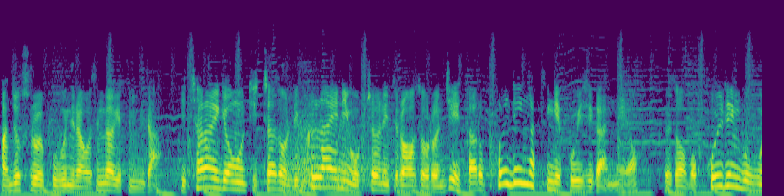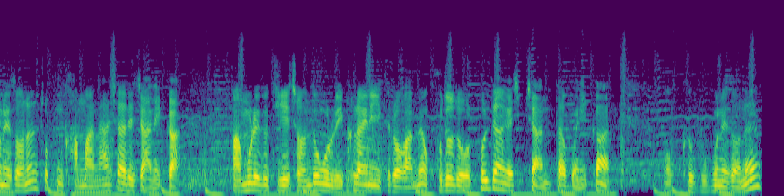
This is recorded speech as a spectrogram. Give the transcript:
만족스러울 부분이라고 생각이 듭니다. 이 차량의 경우 뒷좌석 리클라이닝 옵션이 들어가서 그런지 따로 폴딩 같은 게 보이지가 않네요. 그래서 뭐 폴딩 부분에서는 조금 감안하셔야 되지 않을까. 아무래도 뒤에 전동으로 리클라이닝이 들어가면 구조적으로 폴딩하기가 쉽지 않다 보니까 어, 그 부분에서는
